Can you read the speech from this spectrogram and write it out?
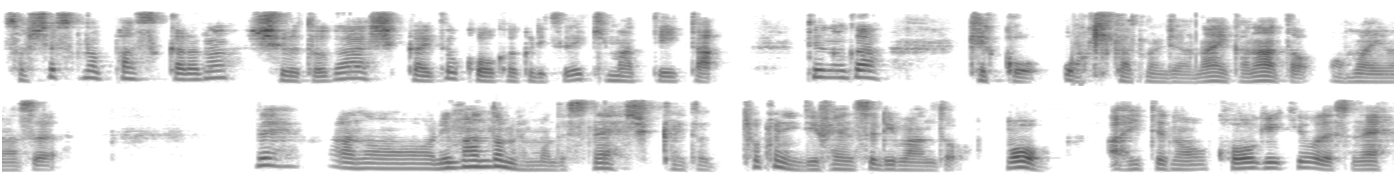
そしてそのパスからのシュートがしっかりと高確率で決まっていたっていうのが結構大きかったんじゃないかなと思います。で、あの、リバウンド面もですね、しっかりと、特にディフェンスリバウンドを相手の攻撃をですね、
